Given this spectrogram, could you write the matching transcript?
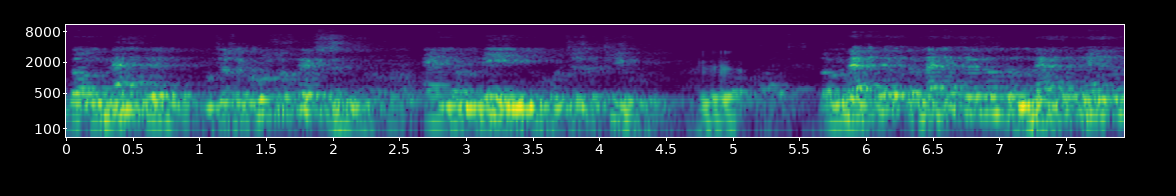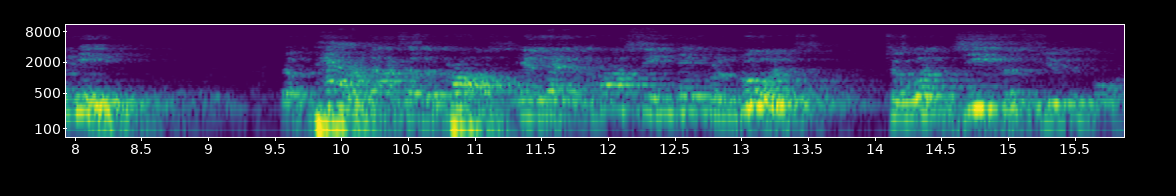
the method, which is the crucifixion, mm-hmm. and the meaning, which is the cube. Yeah. The method, the mechanism, the method, and the meaning. The paradox of the cross is that the cross seems incongruent to what Jesus used it for.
